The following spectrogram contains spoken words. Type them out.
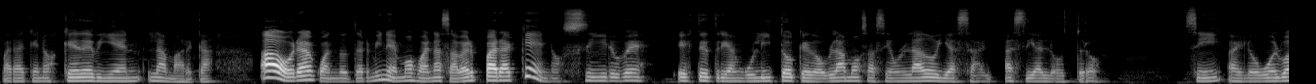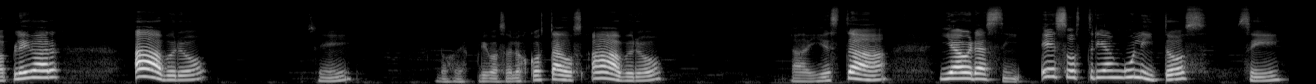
Para que nos quede bien la marca. Ahora, cuando terminemos, van a saber para qué nos sirve este triangulito que doblamos hacia un lado y hacia, el otro. ¿Sí? Ahí lo vuelvo a plegar. Abro. ¿Sí? Los despliego hacia los costados. Abro. Ahí está. Y ahora sí, esos triangulitos, ¿sí?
